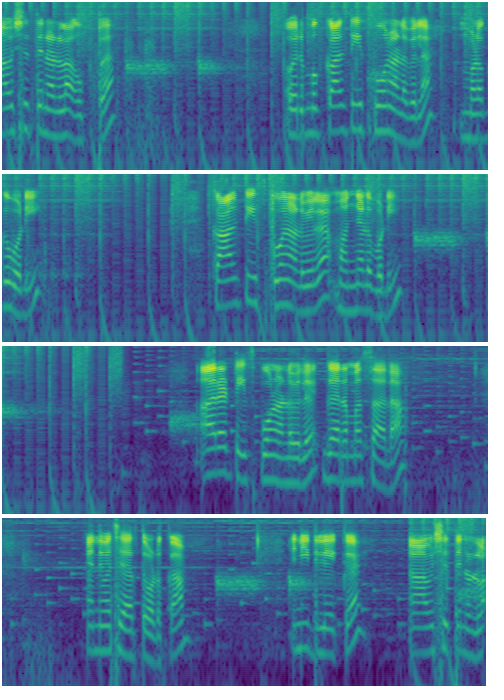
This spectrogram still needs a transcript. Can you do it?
ആവശ്യത്തിനുള്ള ഉപ്പ് ഒരു മുക്കാൽ ടീസ്പൂൺ അളവിൽ മുളക് പൊടി കാൽ ടീസ്പൂൺ അളവിൽ മഞ്ഞൾ പൊടി അര ടീസ്പൂൺ അളവിൽ ഗരം മസാല എന്നിവ ചേർത്ത് കൊടുക്കാം. ഇനി ഇതിലേക്ക് ആവശ്യത്തിനുള്ള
